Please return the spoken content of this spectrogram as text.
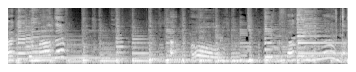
fuck your mother. Uh, oh, fuck your mother.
